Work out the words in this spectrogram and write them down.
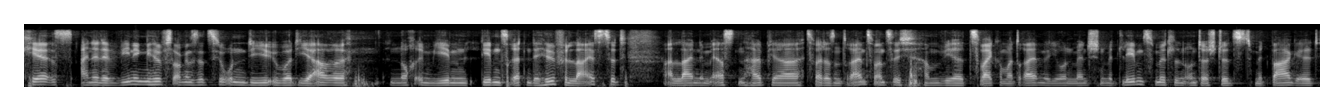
CARE ist eine der wenigen Hilfsorganisationen, die über die Jahre noch im Jemen lebensrettende Hilfe leistet. Allein im ersten Halbjahr 2023 haben wir 2,3 Millionen Menschen mit Lebensmitteln unterstützt, mit Bargeld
